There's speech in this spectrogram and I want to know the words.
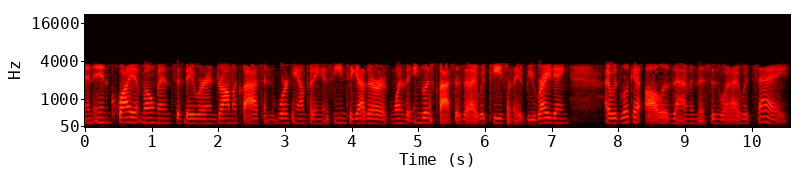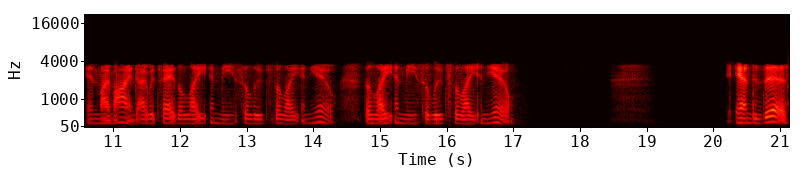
and in quiet moments, if they were in drama class and working on putting a scene together, or one of the English classes that I would teach and they would be writing, I would look at all of them and this is what I would say in my mind. I would say, the light in me salutes the light in you. The light in me salutes the light in you. And this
